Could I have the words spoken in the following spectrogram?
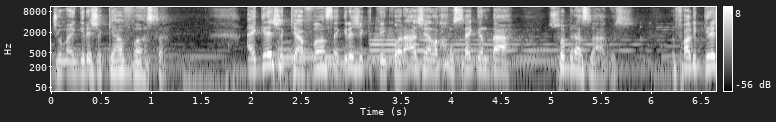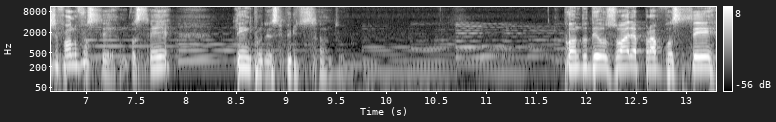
De uma igreja que avança. A igreja que avança, a igreja que tem coragem, ela consegue andar sobre as águas. Eu falo igreja, eu falo você. Você, templo do Espírito Santo. Quando Deus olha para você,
